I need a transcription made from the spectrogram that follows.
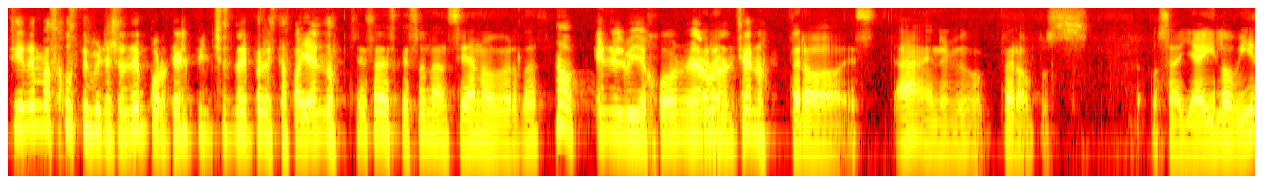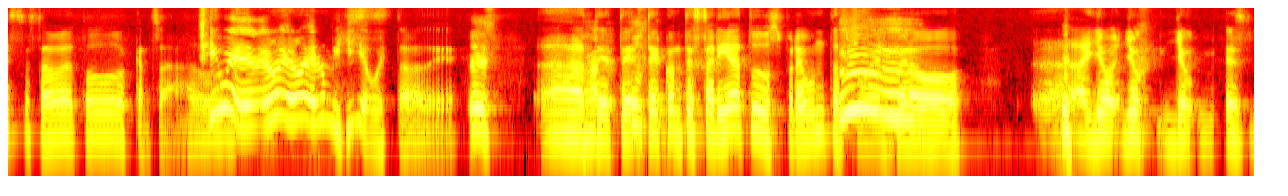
tiene más justificación de por qué el pinche sniper está fallando. Sí, sabes que es un anciano, ¿verdad? No, en el videojuego no era Pero- un anciano. Pero es... Ah, en el video- Pero pues... O sea, ya ahí lo viste, estaba todo cansado. Sí, güey, era, era- era un vigillo, güey. Estaba de... Entonces, Ah, Ajá, te, te- te contestaría tus preguntas, Joel, pero... ah, yo, yo, yo... es-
